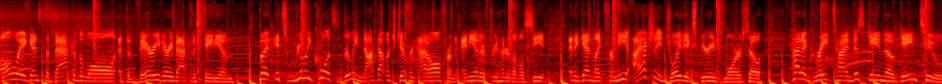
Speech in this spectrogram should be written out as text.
all the way against the back of the wall at the very, very back of the stadium but it's really cool. It's really not that much different at all from any other 300 level seat. And again, like for me, I actually enjoy the experience more. So had a great time. This game, though, game two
